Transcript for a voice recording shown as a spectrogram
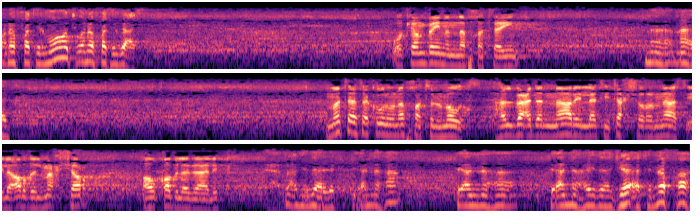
ونفخة الموت ونفخة البعث. وكم بين النفختين؟ ما ما أذكر متى تكون نفخة الموت؟ هل بعد النار التي تحشر الناس إلى أرض المحشر أو قبل ذلك؟ بعد ذلك لأنها لأنها لأنها إذا جاءت النفخة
